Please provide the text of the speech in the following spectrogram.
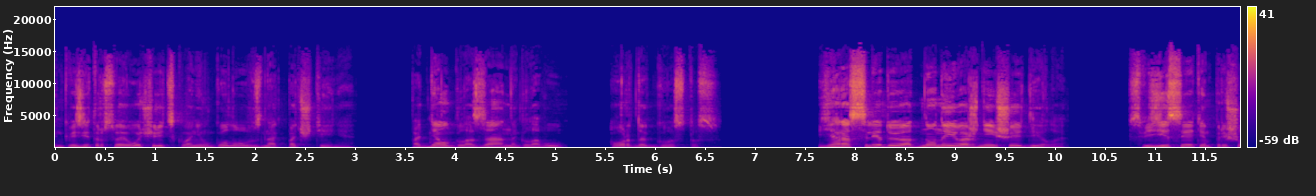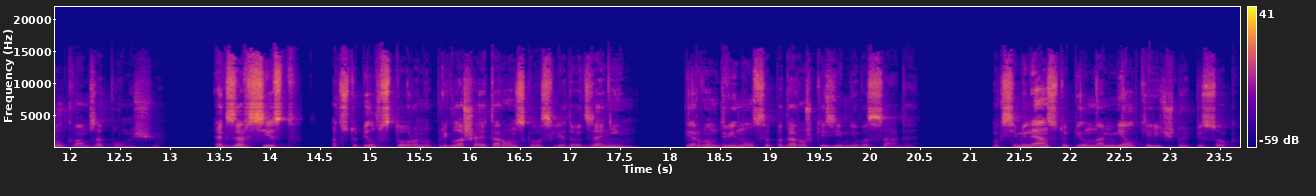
Инквизитор, в свою очередь, склонил голову в знак почтения. Поднял глаза на главу Орда Гостус. «Я расследую одно наиважнейшее дело. В связи с этим пришел к вам за помощью. Экзорцист Отступил в сторону, приглашая Таронского следовать за ним. Первым двинулся по дорожке зимнего сада. Максимилиан ступил на мелкий речной песок,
